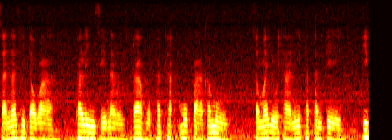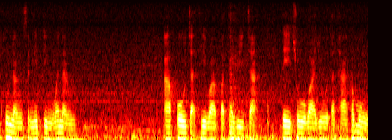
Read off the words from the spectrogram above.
สันนหิตวาพลิงเสนัง ราหุพัทธมุปาขมุง สมโยธานิพัตตันเตพิคุนังสมิติงวนัง อาโปจะเทวาปัทวีจะเตโชวายโยตถาขมุง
